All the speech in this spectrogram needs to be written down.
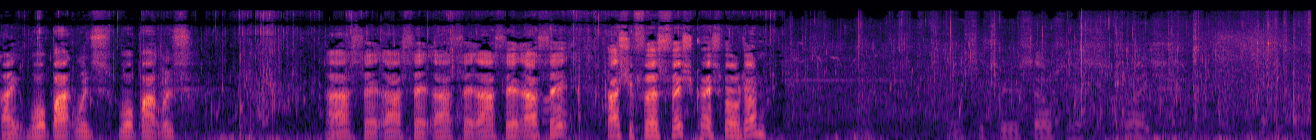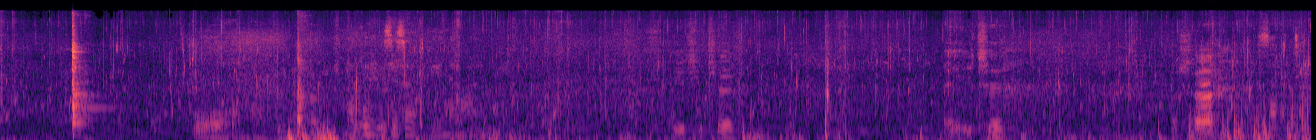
Right, walk backwards, walk backwards. That's it, that's it, that's it, that's it, that's it. That's your first fish, Chris, well done. 82 Celsius, right. Oh, goodness, I think this is okay now. Honey. 82. 82. What's that? 79.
